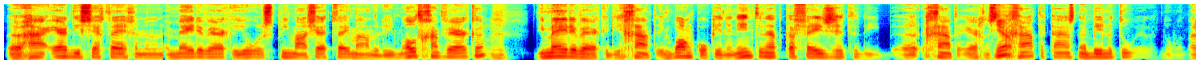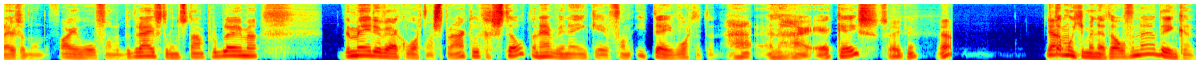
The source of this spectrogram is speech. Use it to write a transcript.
eh, HR die zegt tegen een, medewerker, joh, is prima als jij twee maanden remote gaat werken. Mhm. Die medewerker die gaat in Bangkok in een internetcafé zitten, die eh, gaat ergens Ja. de gatenkaas naar binnen toe. Ik noem het maar even dan de firewall van het bedrijf. Er ontstaan problemen. De medewerker wordt aansprakelijk gesteld. Dan hebben we in één keer van IT wordt het een, H- een HR-case. Zeker. Ja. Ja. Daar moet je maar net over nadenken.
